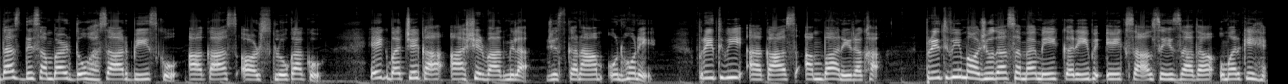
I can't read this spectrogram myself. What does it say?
10 दिसंबर 2020 को आकाश और श्लोका को एक बच्चे का आशीर्वाद मिला, जिसका नाम उन्होंने पृथ्वी आकाश अंबानी रखा। पृथ्वी मौजूदा समय में करीब एक साल से ज़्यादा उम्र के हैं।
